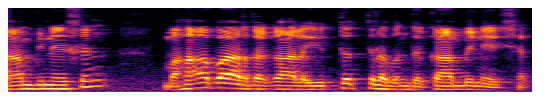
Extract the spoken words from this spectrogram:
காம்பினேஷன் மகாபாரத கால யுத்தத்தில் வந்த காம்பினேஷன்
